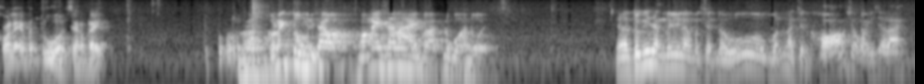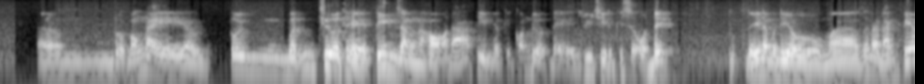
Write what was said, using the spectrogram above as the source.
có lẽ vẫn thua ở trận đấy. Vâng, còn anh Tùng thì sao ạ? Hoàng Anh Gia Lai và câu lạc bộ Hà Nội. À, tôi nghĩ rằng đây là một trận đấu vẫn là trận khó cho Hoàng Anh Gia Lai. À, đội bóng này ờ, tôi vẫn chưa thể tin rằng là họ đã tìm được cái con đường để duy trì được cái sự ổn định. Đấy là một điều mà rất là đáng tiếc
